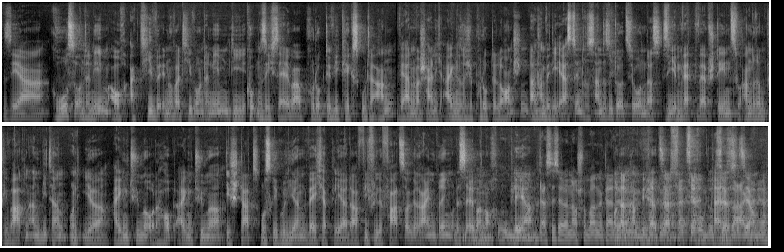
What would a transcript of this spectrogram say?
sehr große Unternehmen, auch aktive, innovative Unternehmen, die gucken sich selber Produkte wie Kickscooter an, werden wahrscheinlich eigene solche Produkte launchen. Dann haben wir die erste interessante Situation, dass sie im Wettbewerb stehen zu anderen privaten Anbietern und ihr Eigentümer oder Haupteigentümer, die Stadt, muss regulieren, welcher Player darf wie viele Fahrzeuge reinbringen und ist selber noch Player. Das ist ja dann auch schon mal eine kleine und dann haben wir Wettbewerbsverzerrung sozusagen. Ja.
